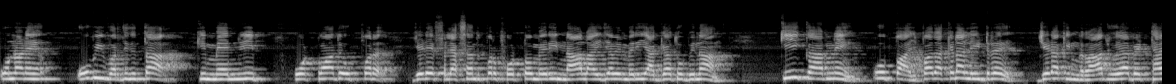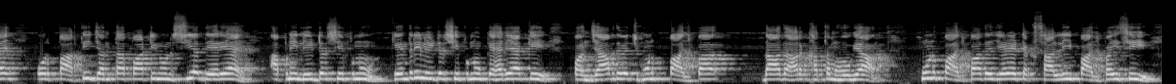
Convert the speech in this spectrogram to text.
ਉਹਨਾਂ ਨੇ ਉਹ ਵੀ ਵਰਜ ਦਿੱਤਾ ਕਿ ਮੇਰੀ ਫੋਟੋਆਂ ਦੇ ਉੱਪਰ ਜਿਹੜੇ ਫਲੈਕਸਾਂ ਦੇ ਉੱਪਰ ਫੋਟੋ ਮੇਰੀ ਨਾ ਲਾਈ ਜਾਵੇ, ਮੇਰੀ ਆਗਿਆ ਤੋਂ ਬਿਨਾ। ਕੀ ਕਾਰਨ ਹੈ ਉਹ ਭਾਜਪਾ ਦਾ ਕਿਹੜਾ ਲੀਡਰ ਹੈ, ਜਿਹੜਾ ਕਿ ਨਾਰਾਜ਼ ਹੋਇਆ ਬੈਠਾ ਹੈ ਔਰ ਭਾਰਤੀ ਜਨਤਾ ਪਾਰਟੀ ਨੂੰ ਨਸੀਹਤ ਦੇ ਰਿਹਾ ਹੈ, ਆਪਣੀ ਲੀਡਰਸ਼ਿਪ ਨੂੰ, ਕੇਂਦਰੀ ਲੀਡਰਸ਼ਿਪ ਨੂੰ ਕਹਿ ਰਿਹਾ ਕਿ ਪੰਜਾਬ ਦੇ ਵਿੱਚ ਹੁਣ ਭਾਜਪਾ ਦਾ ਆਧਾਰ ਖਤਮ ਹੋ ਗਿਆ। ਹੁਣ ਭਾਜਪਾ ਦੇ ਜਿਹੜੇ ਟਕਸਾਲੀ ਭਾਜਪਾਈ ਸੀ,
